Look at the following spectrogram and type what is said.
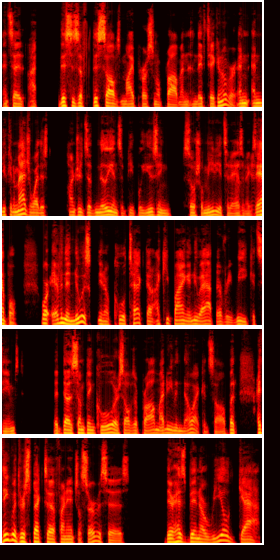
and said, I, this is a this solves my personal problem and, and they've taken over. And and you can imagine why there's hundreds of millions of people using social media today as an example or even the newest you know cool tech that i keep buying a new app every week it seems that does something cool or solves a problem i didn't even know i could solve. But i think with respect to financial services there has been a real gap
